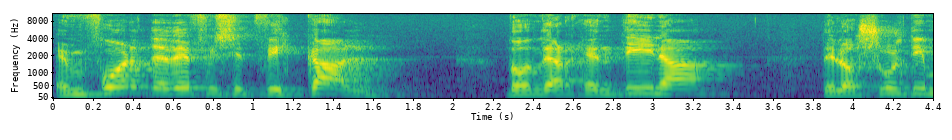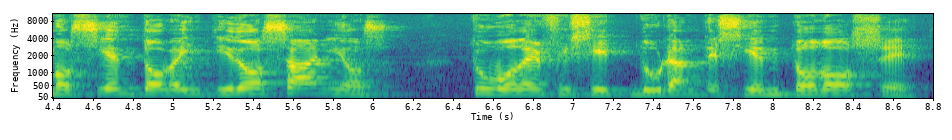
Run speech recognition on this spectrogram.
en fuerte déficit fiscal, donde Argentina de los últimos 122 años tuvo déficit durante 112.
